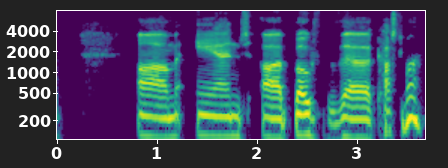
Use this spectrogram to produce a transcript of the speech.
um, and uh, both the customer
